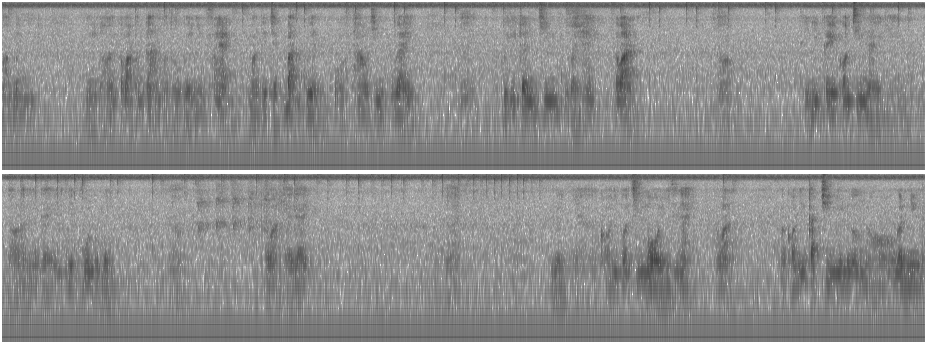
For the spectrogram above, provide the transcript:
mà mình mình nói các bạn thông cảm nó thuộc về những file mang tính chất bản quyền của thao chim cú gáy. Đấy, với cái kênh chim cú gáy hay các bạn ạ. Thì những cái con chim này thì đó là những cái niềm vui của mình đó. các bạn thấy đấy, đấy. mình uh, có những con chim mồi như thế này các bạn và có những cặp chim như nương nó gần như là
